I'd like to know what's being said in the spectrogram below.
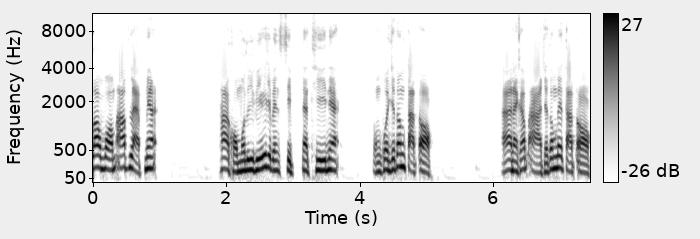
รอบวอร์มอัพแลบเนี่ยถ้าของ MotoGP ก็จะเป็น 10 นาทีเนี่ยสมควรจะต้องตัดออกอ่านะครับอาจจะต้องได้ตัดออก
